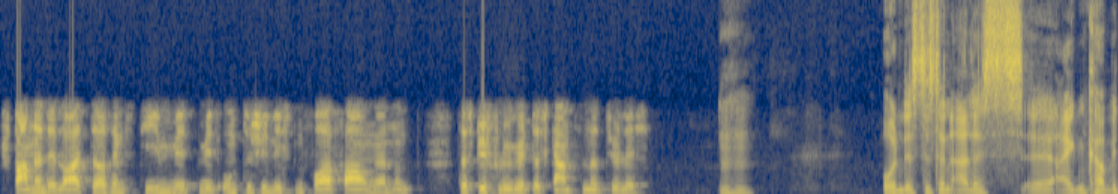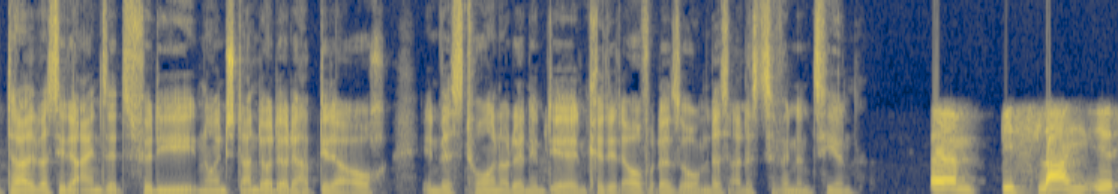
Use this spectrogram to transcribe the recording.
spannende Leute auch ins Team mit, mit unterschiedlichsten Vorerfahrungen und das beflügelt das Ganze natürlich. Mhm. Und ist das dann alles äh, Eigenkapital, was ihr da einsetzt für die neuen Standorte oder habt ihr da auch Investoren oder nehmt ihr einen Kredit auf oder so, um das alles zu finanzieren? Ähm, bislang ist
